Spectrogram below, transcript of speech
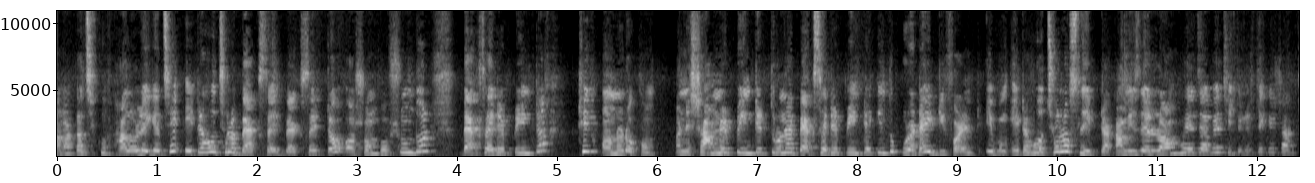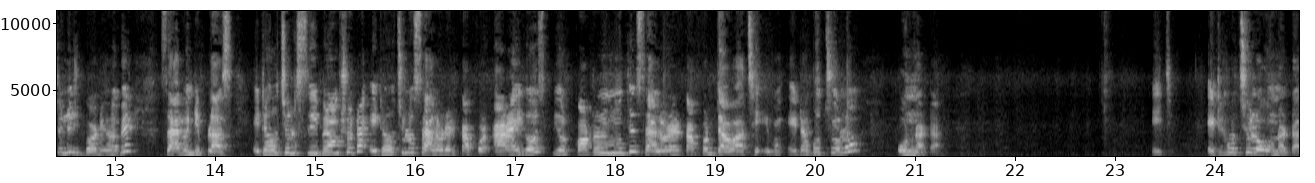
আমার কাছে খুব ভালো লেগেছে। এটা হচ্ছিল ব্যাক সাইড ব্যাক সাইডটাও অসম্ভব সুন্দর। ব্যাক সাইডের প্রিন্টটা ঠিক অন্যরকম। মানে সামনের প্রিন্টের তুলনায় ব্যাক সাইডের প্রিন্টটা কিন্তু পুরোটাই ডিফারেন্ট এবং এটা হচ্ছিল স্লিপটা কামিজের লং হয়ে যাবে, ছিচল্লিশ থেকে সাতচল্লিশ বডি হবে সেভেন্টি প্লাস এটা হচ্ছিল স্লিপের অংশটা, এটা হচ্ছিল স্যালোরের কাপড়। আড়াই গজ পিওর কটনের মধ্যে স্যালোরের কাপড় দেওয়া আছে এবং এটা হচ্ছিল ওড়নাটা। এই যে। এটা হচ্ছিল ওনাটা।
